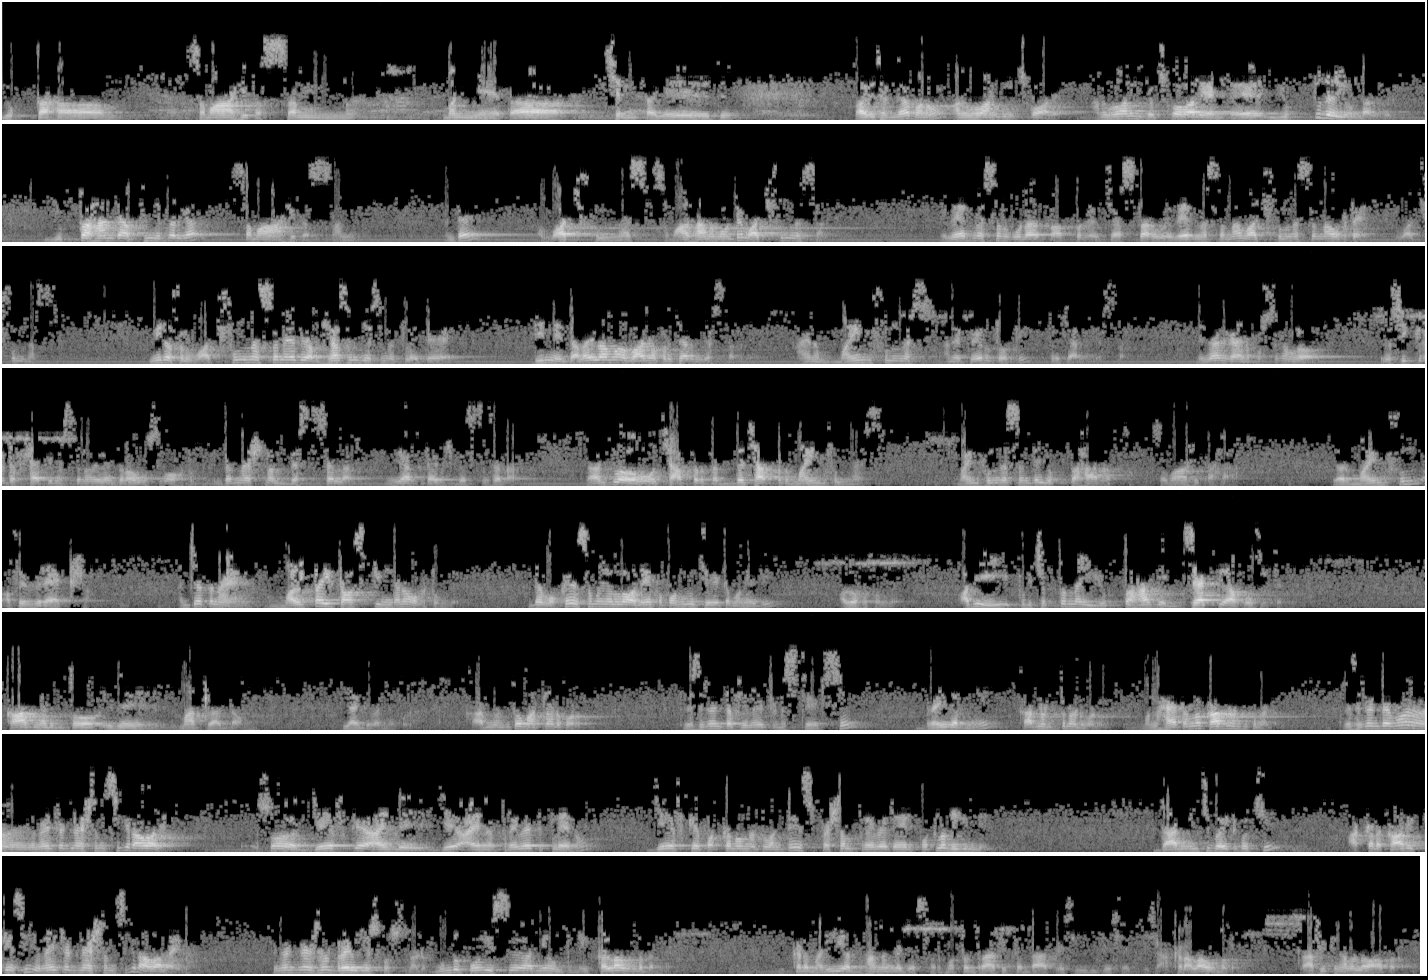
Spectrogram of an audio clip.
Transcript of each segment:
యుక్త సమాహిత సన్ మన్యేత చింతయేత్. ఆ విధంగా మనం అనుభవానికి తెచ్చుకోవాలి. అనుభవానికి తెచ్చుకోవాలి అంటే యుక్తుడై ఉండాలి యుక్త అంటే అర్థం చెప్పారుగా? సమాహిత సన్ అంటే వాచ్ఫుల్నెస్. సమాధానము అంటే వాచ్ఫుల్నెస్ అని. అవేర్నెస్ అని కూడా తాత్పర్యం చేస్తారు. అవేర్నెస్ అన్నా వాచ్ఫుల్నెస్ అన్నా ఒకటే. వాచ్ఫుల్నెస్. మీరు అసలు వాచ్ఫుల్నెస్ అనేది అభ్యాసం చేసినట్లయితే దీన్ని దళైలామా బాగా ప్రచారం చేస్తారు. ఆయన మైండ్ఫుల్నెస్ అనే పేరుతోటి ప్రచారం చేస్తారు. నిజానికి ఆయన పుస్తకంలో ఇది సీక్రెట్ ఆఫ్ హ్యాపీనెస్ అనేది ఎంతలో పుస్తకం ఒకటి international best seller New York Times best seller దాంట్లో ఓ చాప్టర్ పెద్ద చాప్టర్ మైండ్ఫుల్నెస్ మైండ్ఫుల్నెస్ అంటే యుక్త అని అర్థం సమాహిత. Your mindful of every action అంచేతనే మల్టీ టాస్కింగ్ అని ఒకటి ఉంది. అంటే ఒకే సమయంలో అనేక పనులు చేయటం అనేది అదొకటి ఉంది అది ఇప్పుడు చెప్తున్న ఈ యుక్తకి ఎగ్జాక్ట్లీ ఆపోజిట్. కార్ నడుపుతో ఇది మాట్లాడడం ఇలాంటివన్నీ కూడా. కార్ నడుపుతో మాట్లాడకూడదు. ప్రెసిడెంట్ ఆఫ్ యునైటెడ్ స్టేట్స్ డ్రైవర్ని కారు నడుపుతున్నాడు వాడు. మన హ్యాటంలో కారు నడుపుతున్నాడు. ప్రెసిడెంట్ ఏమో యునైటెడ్ నేషన్స్కి రావాలి. సో జేఎఫ్కే ఆయనది జే ఆయన ప్రైవేట్ ప్లేను జేఎఫ్కే పక్కన ఉన్నటువంటి స్పెషల్ ప్రైవేట్ ఎయిర్పోర్ట్లో దిగింది. దాని నుంచి బయటకు వచ్చి అక్కడ కారు ఎక్కేసి యునైటెడ్ నేషన్స్కి రావాలి ఆయన. యునైటెడ్ నేషన్స్ డ్రైవ్ చేసుకొస్తున్నాడు. ముందు పోలీసు అన్నీ ఉంటుంది. ఇక్కడలా ఉండదండి. ఇక్కడ మరీ అధ్వానంగా చేస్తారు. మొత్తం ట్రాఫిక్ అంతా ఆపేసి ఇది చేసి అది చేసి. అక్కడ అలా ఉండదు. ట్రాఫిక్ని ఎవరో ఆపరు.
